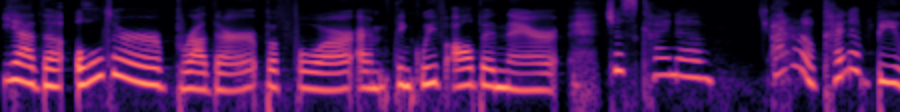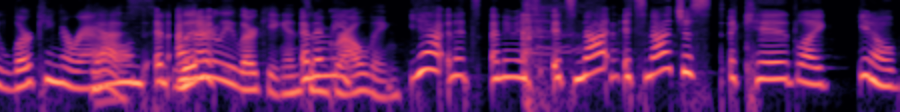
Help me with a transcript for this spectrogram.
yeah, the older brother before. I think we've all been there. Just kind of, I don't know, kind of be lurking around, yes. and and I- literally lurking and and I some mean- growling. yeah, and it's and I mean it's, it's not it's not just a kid like you know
